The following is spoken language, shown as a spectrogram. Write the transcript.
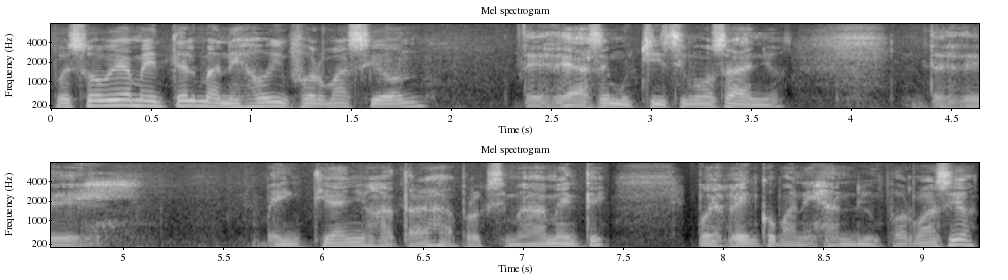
pues obviamente el manejo de información desde hace muchísimos años, desde 20 años atrás aproximadamente, pues vengo manejando información.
